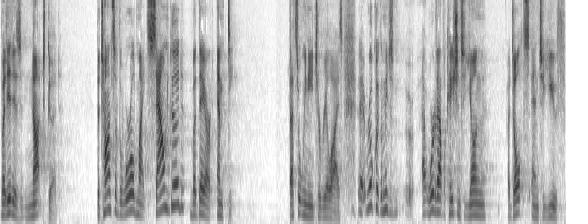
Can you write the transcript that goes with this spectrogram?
but it is not good. The taunts of the world might sound good, but they are empty. That's what we need to realize. Uh, real quick, let me just, a uh, word of application to young adults and to youth.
